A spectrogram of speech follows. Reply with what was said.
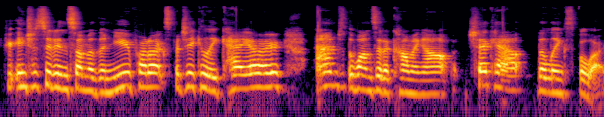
If you're interested in some of the new products, particularly Kayo and the ones that are coming up, check out the links below.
